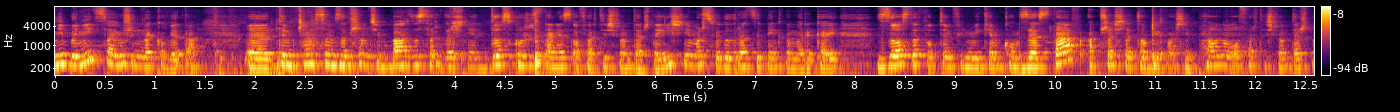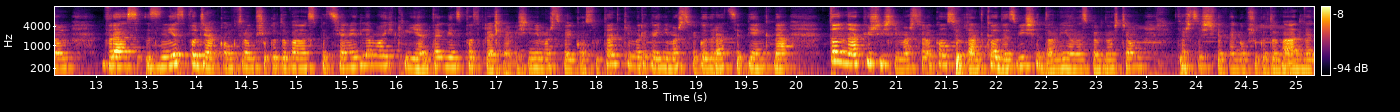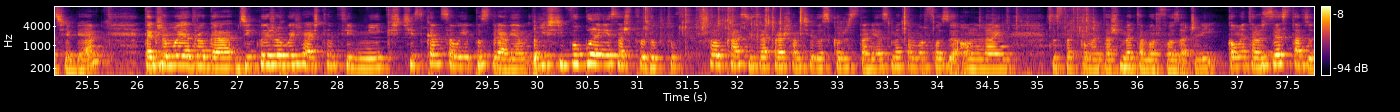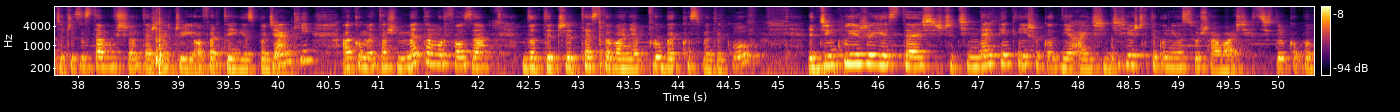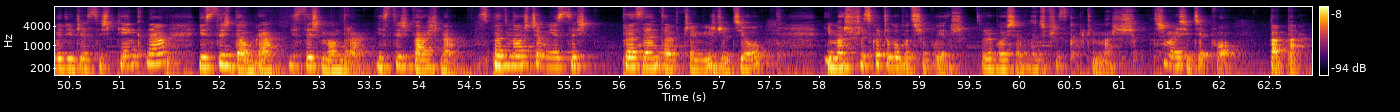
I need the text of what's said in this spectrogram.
Niby nic, a już inna kobieta. E, tymczasem zapraszam Cię bardzo serdecznie do skorzystania z oferty świątecznej. Jeśli nie masz swojego doradcy Piękna Mary Kay, zostaw pod tym filmikiem zestaw, a prześlę Tobie właśnie pełną ofertę świąteczną wraz z niespodzianką, którą przygotowałam specjalnie dla moich klientek, więc podkreślam, jeśli nie masz swojej konsultantki Mary Kay, nie masz swojego doradcy Piękna, to napisz, jeśli masz swoją konsultantkę, odezwij się do niej, ona z pewnością też coś świetnego przygotowała dla Ciebie. Także moja droga, dziękuję, że obejrzałaś ten filmik. Ściskam, całuję, pozdrawiam. Jeśli w ogóle nie znasz produktów, przy okazji zapraszam Cię do skorzystania z Metamorfozy online. Zostaw komentarz Metamorfoza, czyli komentarz zestaw dotyczy zestawów świątecznych, czyli oferty i niespodzianki, a komentarz Metamorfoza dotyczy testowania próbek kosmetyków. Dziękuję, że jesteś. Życzę Ci najpiękniejszego dnia, a jeśli dzisiaj jeszcze tego nie usłyszałaś, chcę Ci tylko powiedzieć, że jesteś piękna, jesteś dobra, jesteś mądra, jesteś ważna. Z pewnością jesteś prezentem w czyimś życiu i masz wszystko, czego potrzebujesz, żeby osiągnąć wszystko, w czym masz. Trzymaj się ciepło. Pa, pa.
